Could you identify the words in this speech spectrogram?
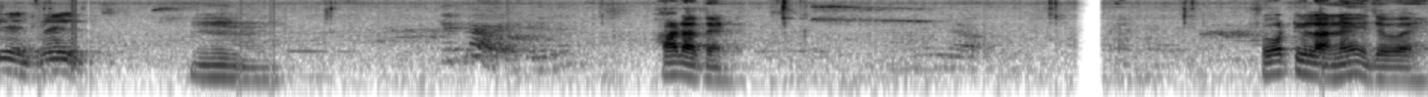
એ રહી હમ. સાડા ત્રણ. ચોટીલા નહીં જવાય.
